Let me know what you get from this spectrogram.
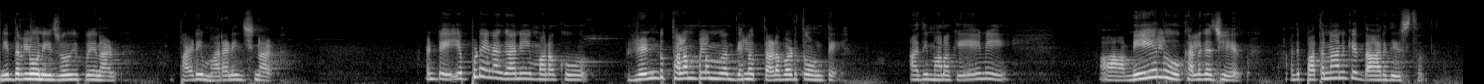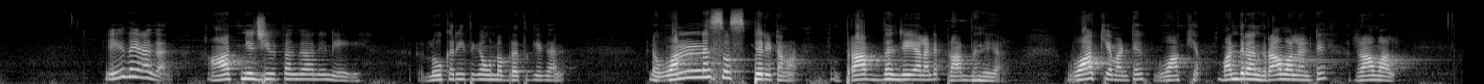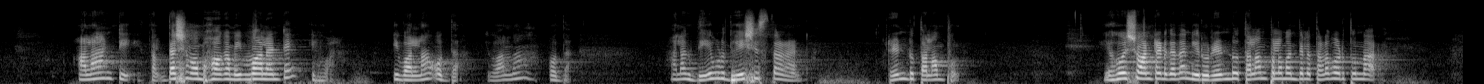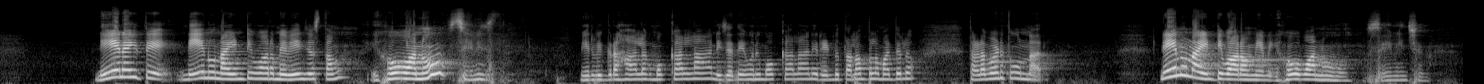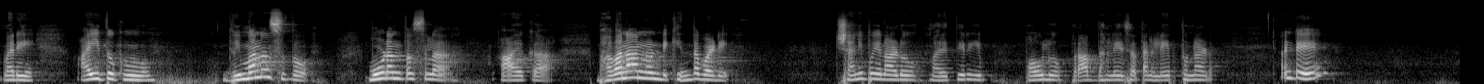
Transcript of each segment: నిద్రలోని జోగిపోయినాడు. పడి మరణించినాడు. అంటే ఎప్పుడైనా కానీ మనకు రెండు తలంపుల మధ్యలో తడబడుతూ ఉంటే అది మనకు ఏమి మేలు కలగజేయదు. అది పతనానికే దారి తీస్తుంది. ఏదైనా కానీ ఆత్మీయ జీవితం కానీ నీ లోకరీతిగా ఉన్న బ్రతికే కానీ అంటే వన్నెస్ ఆఫ్ స్పిరిట్ అన్నమాట. ప్రార్థన చేయాలంటే ప్రార్థన చేయాలి. వాక్యం అంటే వాక్యం. మందిరానికి రావాలంటే రావాలి. అలాంటి దశమ భాగం ఇవ్వాలంటే ఇవ్వాలి. ఇవ్వాలనా వద్దా? ఇవ్వాలనా వద్దా? అలా దేవుడు ద్వేషిస్తాడంట. రెండు తలంపులు. యహోషు అంటాడు కదా మీరు రెండు తలంపుల మధ్యలో తడబడుతున్నారు. నేనైతే నేను నా ఇంటి వారు మేమేం చేస్తాము? యహోవాను సేవిస్తాం. మీరు విగ్రహాలకు మొక్కాలా నిజదేవుని మొక్కాలా అని రెండు తలంపుల మధ్యలో తడబడుతూ ఉన్నారు. నేను నా ఇంటి వారం మేము యహోవాను సేవించను. మరి ఐతుకు ద్విమనస్సుతో మూడంతస్తుల ఆ యొక్క భవనాన్ని నుండి కిందపడి చనిపోయినాడు. మరి తిరిగి పౌలు ప్రార్థన లేసి అతను లేపుతున్నాడు. అంటే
